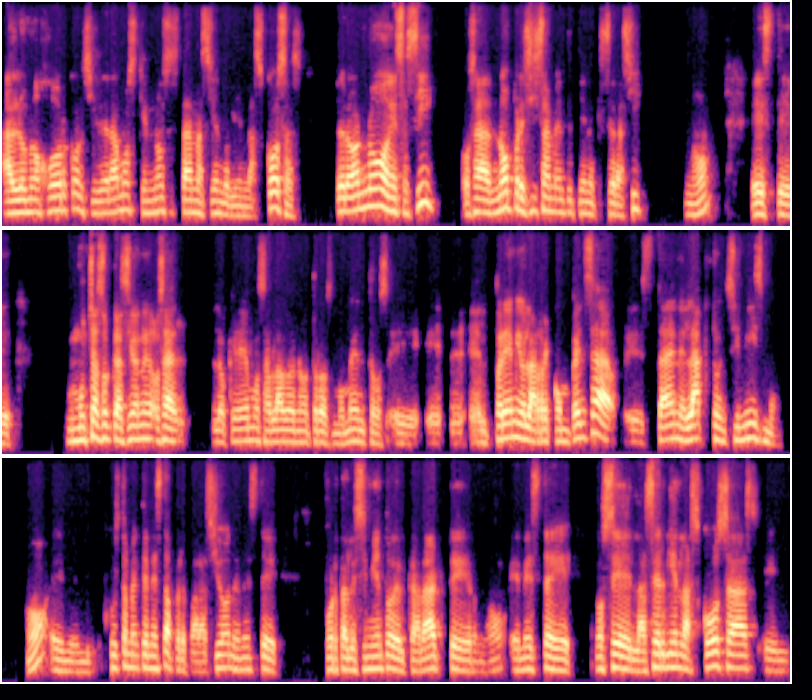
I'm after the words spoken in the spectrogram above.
a lo mejor consideramos que no se están haciendo bien las cosas, pero no es así. O sea, no precisamente tiene que ser así, ¿no? Este, muchas ocasiones, o sea, lo que hemos hablado en otros momentos, eh, eh, el premio, la recompensa está en el acto en sí mismo, ¿no? justamente en esta preparación, en este fortalecimiento del carácter, ¿no? En este, no sé, el hacer bien las cosas, el,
